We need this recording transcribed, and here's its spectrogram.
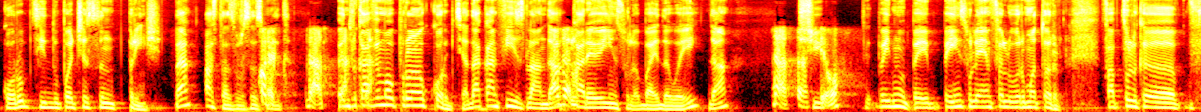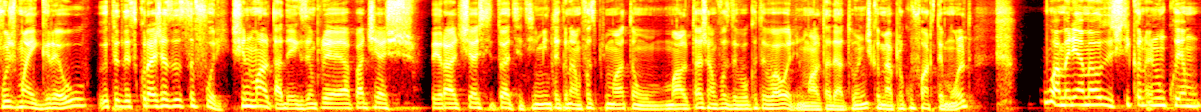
corupții după ce sunt prinși. Da? Asta ați vrut să spuneți. Da, Pentru că avem o problemă cu corupția. Dacă am fi Islanda, Avem. care e o insulă, by the way, da? Da, da, și, știu. Păi nu, pe, pe insulă e în felul următor. Faptul că fugi mai greu te descurajează să furi. Și în Malta, de exemplu, e aceeași, era aceeași situație. Țin minte când am fost prima dată în Malta și am fost de vreo câteva ori în Malta de atunci, că mi-a plăcut foarte mult. Oamenii mei au zis, știi că noi nu încuiem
